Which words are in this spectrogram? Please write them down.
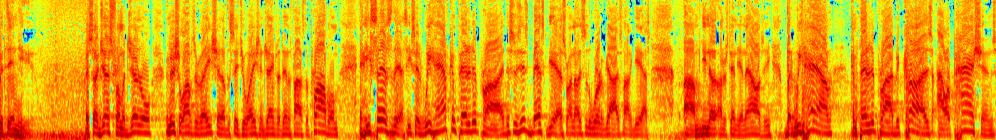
within you. And so, just from a general initial observation of the situation, James identifies the problem, and he says this. He says, We have competitive pride. This is his best guess. Right now, this is the Word of God. It's not a guess. Um, you know, understand the analogy. But we have competitive pride because our passions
